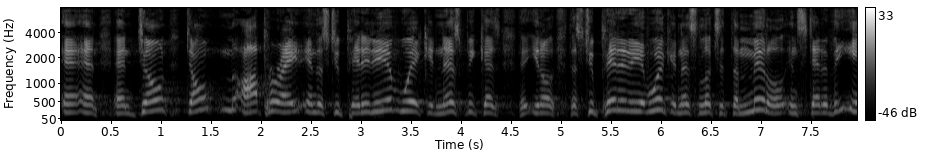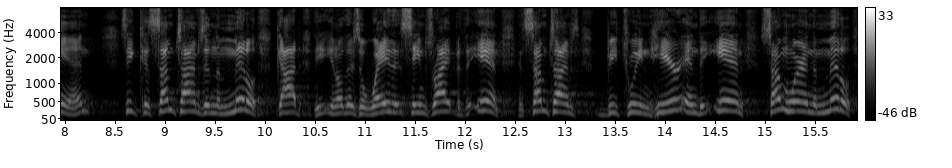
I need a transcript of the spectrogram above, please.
And, and, and don't, don't operate in the stupidity of wickedness because, you know, the stupidity of wickedness looks at the middle instead of the end. See, because sometimes in the middle, God, you know, there's a way that seems right, but the end. And sometimes between here and the end, somewhere in the middle,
